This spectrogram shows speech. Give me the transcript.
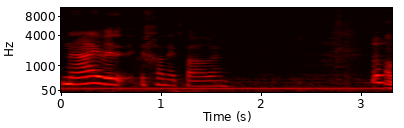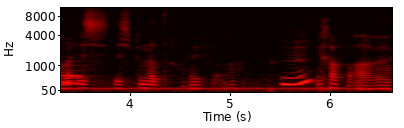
Nein, weil ich kann nicht fahren. Aber ich, ich bin noch Driver. Hm? Ich kann fahren.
